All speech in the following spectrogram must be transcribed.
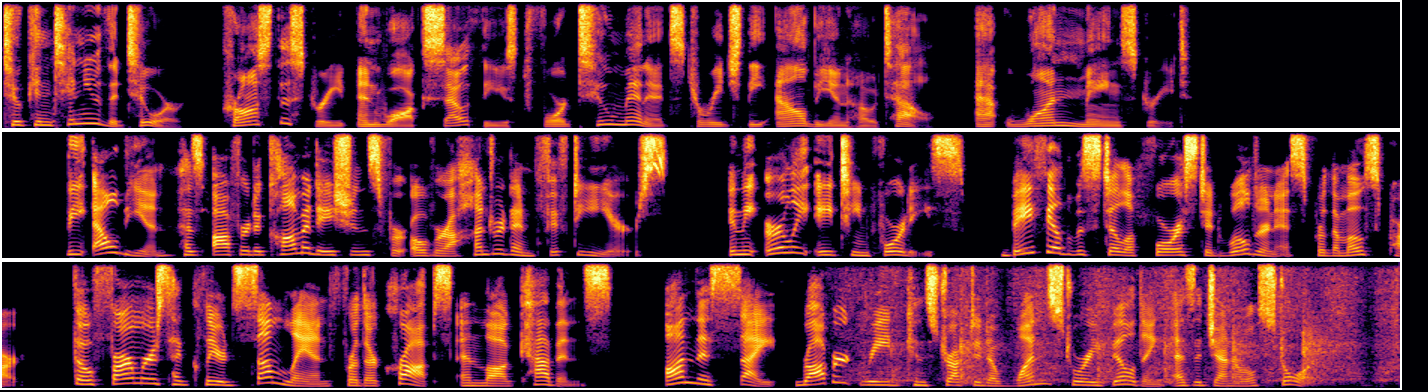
To continue the tour, cross the street and walk southeast for two minutes to reach the Albion Hotel at 1 Main Street. The Albion has offered accommodations for over 150 years. In the early 1840s, Bayfield was still a forested wilderness for the most part, though farmers had cleared some land for their crops and log cabins. On this site, Robert Reed constructed a one story building as a general store.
